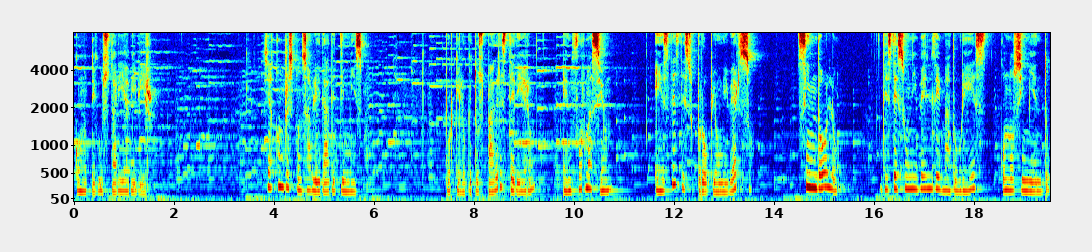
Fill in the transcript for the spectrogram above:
como te gustaría vivir, ya con responsabilidad de ti mismo, porque lo que tus padres te dieron en formación es desde su propio universo, sin dolo, desde su nivel de madurez, conocimiento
